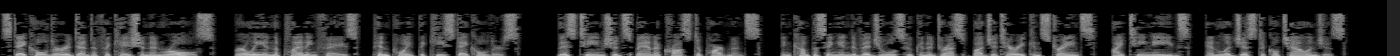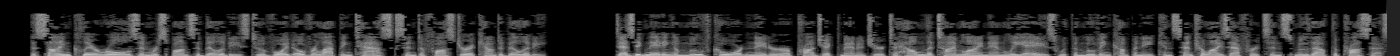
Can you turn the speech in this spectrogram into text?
Stakeholder identification and roles. Early in the planning phase, pinpoint the key stakeholders. This team should span across departments, encompassing individuals who can address budgetary constraints, IT needs, and logistical challenges. Assign clear roles and responsibilities to avoid overlapping tasks and to foster accountability. Designating a move coordinator or project manager to helm the timeline and liaise with the moving company can centralize efforts and smooth out the process.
